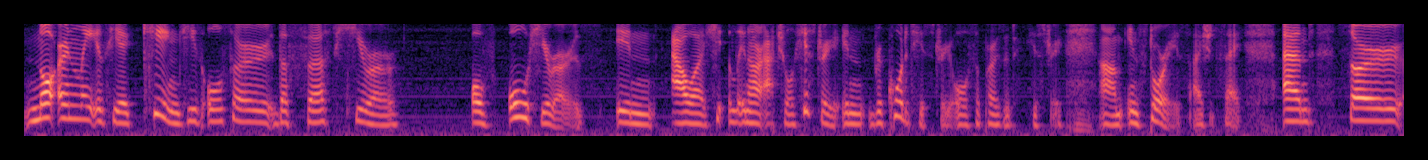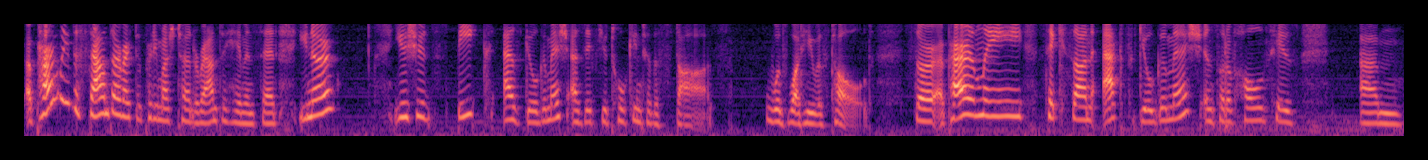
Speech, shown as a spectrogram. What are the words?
not only is he a king, he's also the first hero of all heroes in our in our actual history, in recorded history or supposed history, um, in stories, I should say. And so apparently, the sound director pretty much turned around to him and said, "You know, you should speak as Gilgamesh as if you're talking to the stars." Was what he was told. So apparently, Seki-san acts Gilgamesh and sort of holds his um,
